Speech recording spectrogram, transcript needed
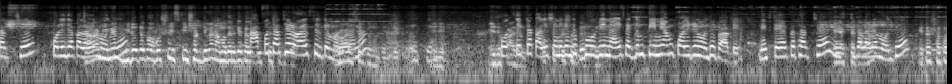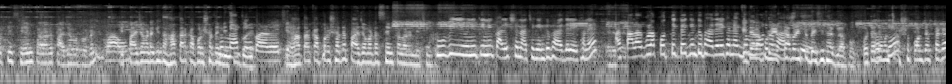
থাকছে কলিজা কালারের মধ্যে। ভিডিও থেকে অবশ্যই স্ক্রিনশট দিবেন আমাদেরকে তাহলে কাপড় বুঝতে থাকছে রয়্যাল সিল্কের মধ্যে তাই না? সিল্কের প্রত্যেকটা পায়জামা। কালেকশনে কিন্তু খুবই নাইস একদম প্রিমিয়াম কোয়ালিটির মধ্যে পাবে। নেক্সট এর একটা থাকছে মিষ্টি কালারের মধ্যে। এটার সাথে আপনি সেম কালারের পায়জামা পাবেন। এই পায়জামাটা কিন্তু হাতার কাপড়ের সাথে ম্যাচিং করে। করা রয়েছে। এই হাতার কাপড়ের সাথে পায়জামাটা সেম কালারের ম্যাচিং খুবই ইউনিক ইউনিক কালেকশন আছে কিন্তু ভাইদের এখানে। আর কালারগুলো প্রত্যেকটাই কিন্তু ভাইদের এখানে একদম উপর নতুন রেটটা আবার একটু বেশি থাকবে আপু। ওটা যেমন Okay. চারশো পঞ্চাশ টাকা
